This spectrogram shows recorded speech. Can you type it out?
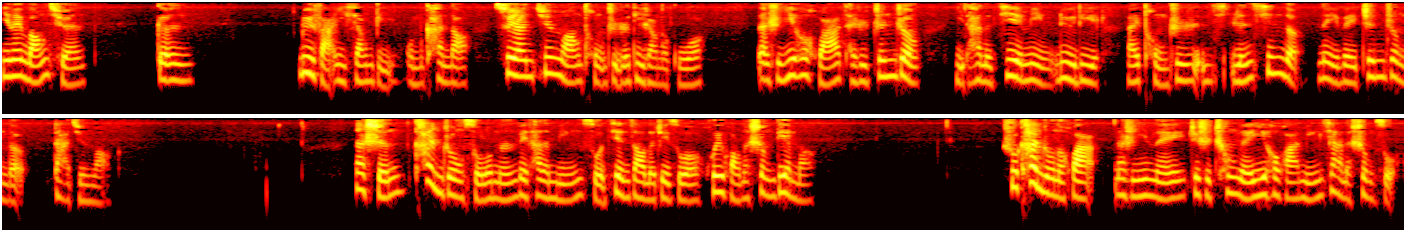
因为王权跟律法一相比，我们看到，虽然君王统治着地上的国，但是耶和华才是真正以他的诫命律例。来统治人人心的那位真正的大君王。那神看重所罗门为他的名所建造的这座辉煌的圣殿吗？说看重的话，那是因为这是称为耶和华名下的圣所，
